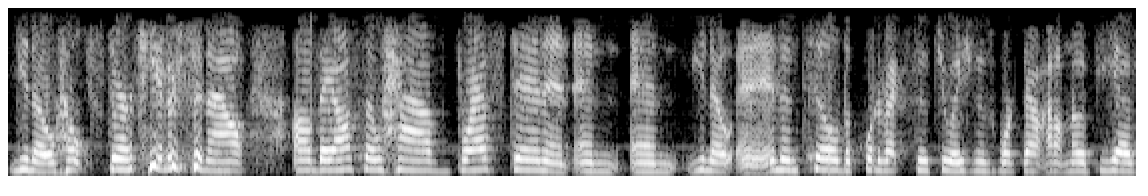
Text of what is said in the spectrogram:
you know, helps Derek Anderson out. Um, they also have Breaston and and and you know, and until the quarterback situation is worked out, I don't know if he has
